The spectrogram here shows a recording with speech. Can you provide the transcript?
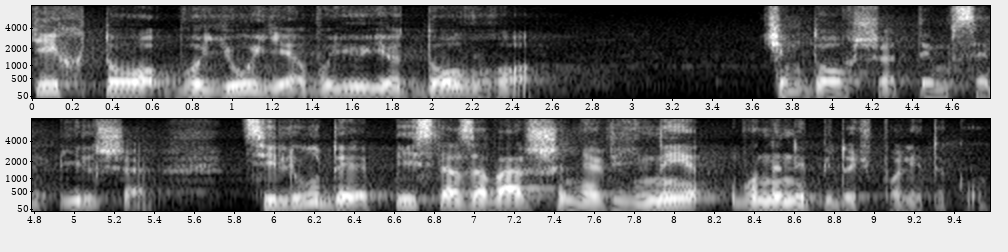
ті, хто воює, воює довго, чим довше, тим все більше. Ці люди після завершення війни вони не підуть в політику.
